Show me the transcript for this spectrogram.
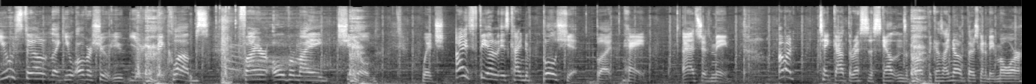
you still, like, you overshoot. You, your, your big clubs fire over my shield, which I feel is kind of bullshit, but hey, that's just me. I'm gonna take out the rest of the skeletons above because I know there's gonna be more.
